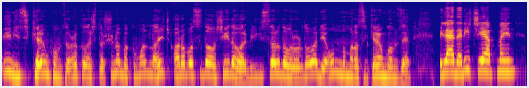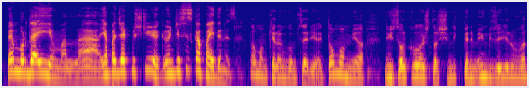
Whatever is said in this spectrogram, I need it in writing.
En iyisi Kerem komiser arkadaşlar. Şuna bakın vallahi hiç arabası da şey de var. Bilgisayarı da var orada var ya. 10 numarasın Kerem komiser. Birader hiç şey yapmayın. Ben burada iyiyim valla. Yapacak bir şey yok. Önce siz kapaydınız. Tamam Kerem komiser ya. Tamam ya. Neyse arkadaşlar şimdilik benim en güzel yerim var.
